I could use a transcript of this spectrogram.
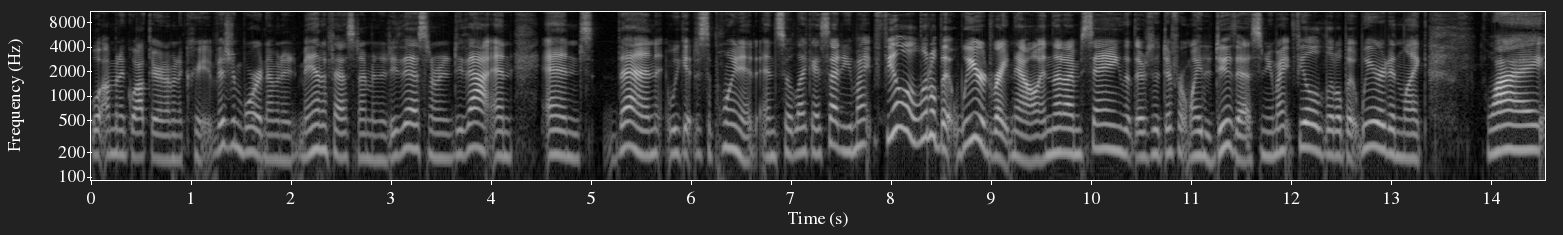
well i'm going to go out there and i'm going to create a vision board and i'm going to manifest and i'm going to do this and i'm going to do that and and then we get disappointed. And so like i said you might feel a little bit weird right now and that i'm saying that there's a different way to do this and you might feel a little bit weird and like why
